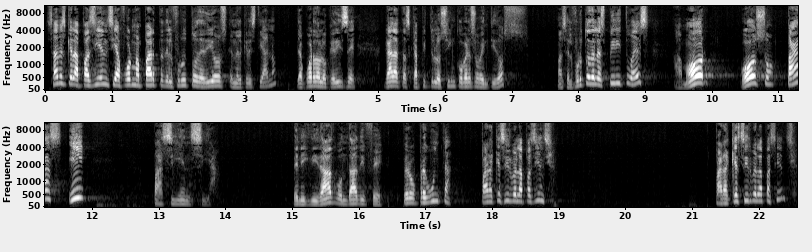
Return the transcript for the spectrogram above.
¿Sabes que la paciencia forma parte del fruto de Dios en el cristiano? De acuerdo a lo que dice Gálatas capítulo 5, verso 22. Mas el fruto del Espíritu es amor, gozo, paz y paciencia. Benignidad, bondad y fe. Pero pregunta, ¿para qué sirve la paciencia? ¿Para qué sirve la paciencia?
